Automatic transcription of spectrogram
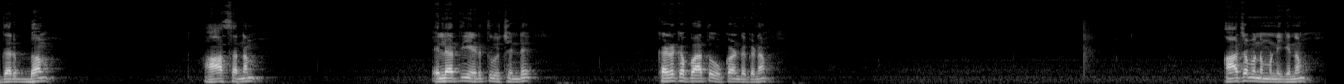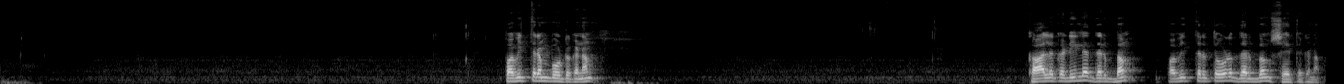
தர்ப்பம் ஆசனம் எல்லாத்தையும் எடுத்து வச்சுட்டு கிழக்க பார்த்து உட்காந்துக்கணும் ஆச்சமனம் பண்ணிக்கணும். பவித்திரம் போட்டுக்கணும். காலுக்கடியில் தர்ப்பம் பவித்திரத்தோடு தர்ப்பம் சேர்த்துக்கணும்.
